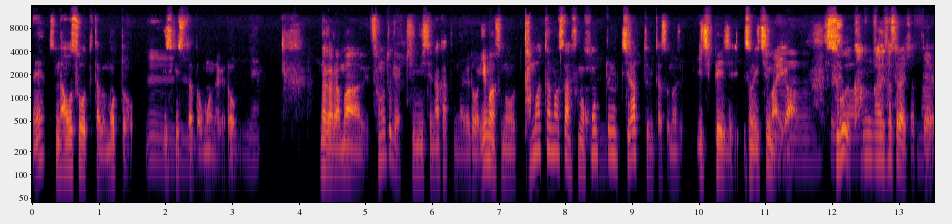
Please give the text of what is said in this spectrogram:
ね直そうって多分もっとうん。意識してたと思うんだけど、うん。ね。だからまあその時は気にしてなかったんだけど今そのたまたまさその本当にちらっと見たその1ページその1枚がうんすごい考えさせられちゃって。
